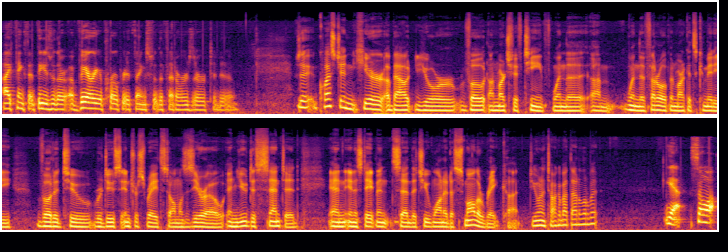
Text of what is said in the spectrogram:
I think that these are the very appropriate things for the Federal Reserve to do. There's a question here about your vote on March 15th when the um, when the Federal Open Markets Committee voted to reduce interest rates to almost zero, and you dissented, and in a statement said that you wanted a smaller rate cut. Do you want to talk about that a little bit? Yeah. So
